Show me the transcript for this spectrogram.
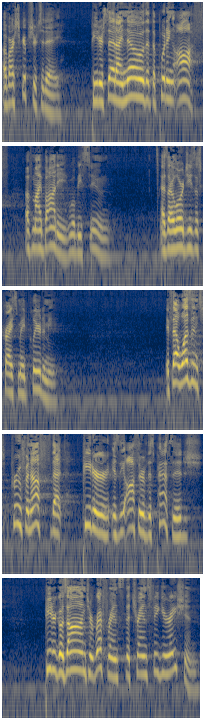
of our scripture today. Peter said, I know that the putting off of my body will be soon, as our Lord Jesus Christ made clear to me. If that wasn't proof enough that Peter is the author of this passage, Peter goes on to reference the transfiguration.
